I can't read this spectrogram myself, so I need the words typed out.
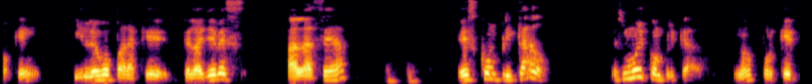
¿ok? Y luego para que te la lleves a la Ujú. es complicado, es muy complicado, ¿no? Porque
